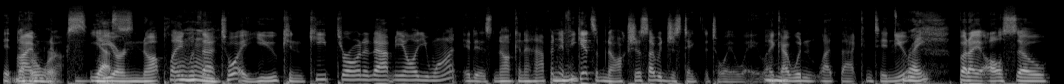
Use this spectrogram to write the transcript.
It never I'm works. Not, yes. Mm-hmm. We are not playing with that toy. You can keep throwing it at me all you want. It is not going to happen. Mm-hmm. If he gets obnoxious, I would just take the toy away. Like I wouldn't let that continue. Right. But I also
